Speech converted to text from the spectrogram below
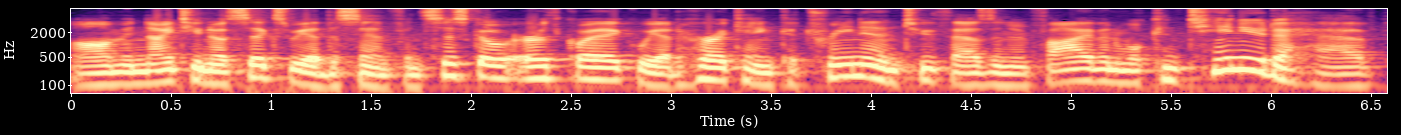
Um, in 1906, we had the San Francisco earthquake, we had Hurricane Katrina in 2005, and we'll continue to have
